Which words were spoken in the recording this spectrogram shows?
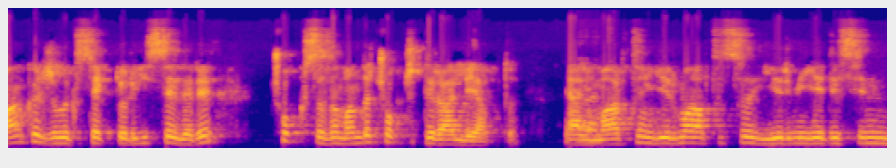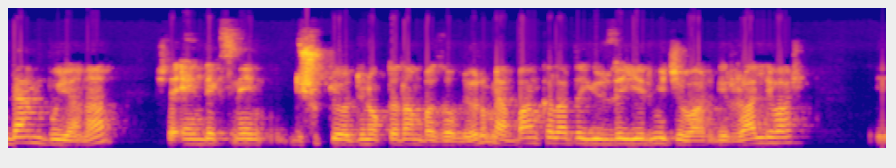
bankacılık sektörü hisseleri çok kısa zamanda çok ciddi rally yaptı. Yani Evet. Mart'ın 26'sı 27'sinden bu yana işte endeksin en düşük gördüğü noktadan baz alıyorum. Yani bankalarda %20 civarı bir rally var. E,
